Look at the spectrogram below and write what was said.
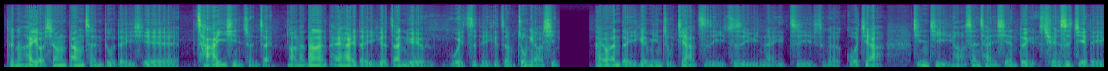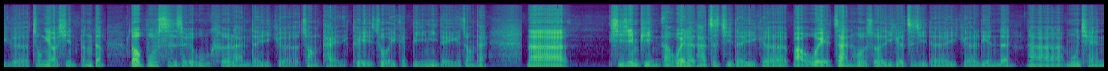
可能还有相当程度的一些差异性存在啊。那当然，台海的一个战略位置的一个重重要性，台湾的一个民主价值，以至于乃至于这个国家经济哈生产线对全世界的一个重要性等等。都不是这个乌克兰的一个状态，可以做一个比拟的一个状态。那习近平啊，为了他自己的一个保卫战，或者说一个自己的一个连任，那目前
